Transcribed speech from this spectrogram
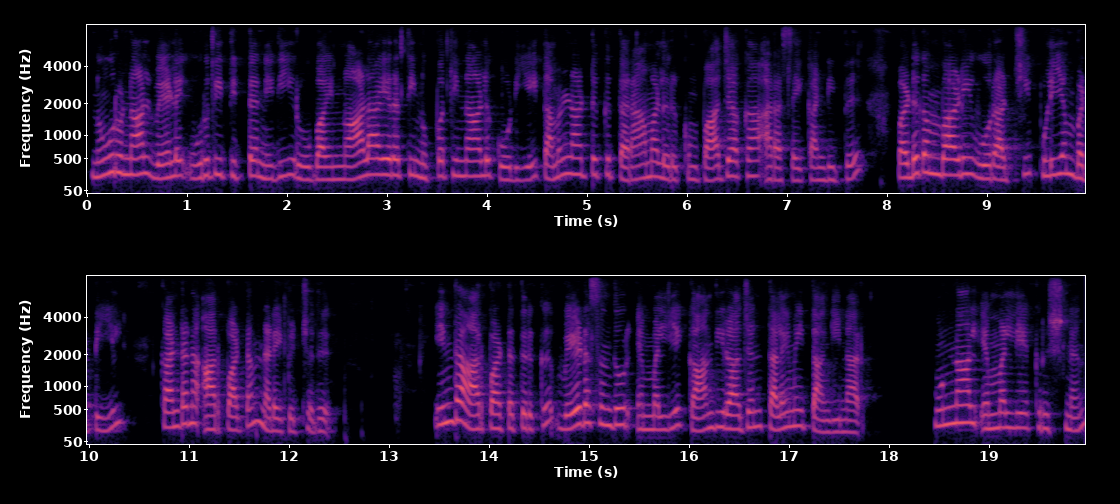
நூறு நாள் வேலை உறுதி திட்ட நிதி ரூபாய் நாலாயிரத்தி முப்பத்தி நாலு கோடியை தமிழ்நாட்டுக்கு தராமல் இருக்கும் பாஜக அரசை கண்டித்து வடுகம்பாடி ஊராட்சி புளியம்பட்டியில் கண்டன ஆர்ப்பாட்டம் நடைபெற்றது. இந்த ஆர்ப்பாட்டத்திற்கு வேடசந்தூர் எம்எல்ஏ காந்திராஜன் தலைமை தாங்கினார். முன்னாள் எம்எல்ஏ கிருஷ்ணன்,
